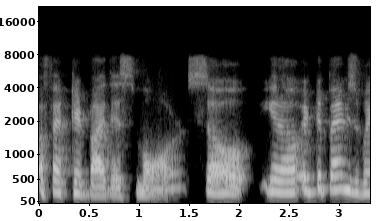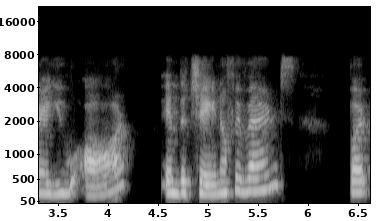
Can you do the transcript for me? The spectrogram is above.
affected by this more. So, you know, it depends where you are in the chain of events. But,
